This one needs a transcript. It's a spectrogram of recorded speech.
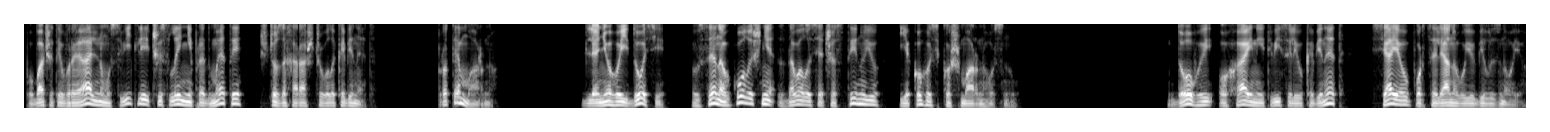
побачити в реальному світлі численні предмети, що захаращували кабінет. Проте марно. Для нього й досі все навколишнє здавалося частиною якогось кошмарного сну. Довгий охайний твіселів кабінет сяяв порцеляновою білизною.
